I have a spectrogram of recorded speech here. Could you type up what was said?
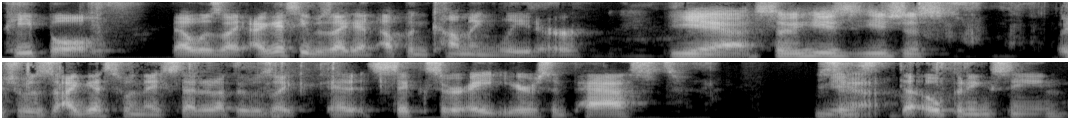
people that was like I guess he was like an up and coming leader, yeah. So he's he's just which was I guess when they set it up, it was like had it six or eight years had passed since yeah the opening scene.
